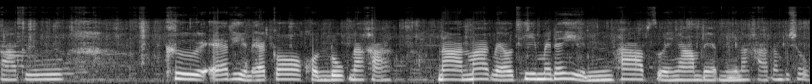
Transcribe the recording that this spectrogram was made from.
สาธุคือแอดเห็นแอดก็ขนลุกนะคะ นานมากแล้วที่ไม่ได้เห็นภาพสวยงามแบบนี้นะคะ ท่านผู้ชม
